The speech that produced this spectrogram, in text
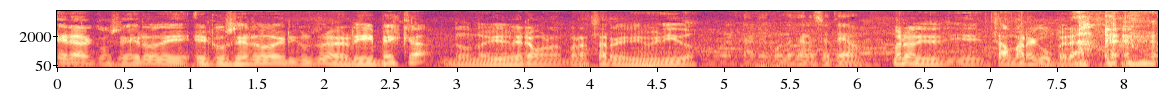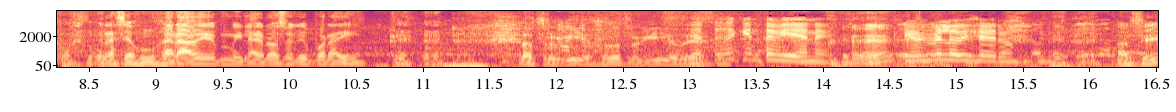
era el consejero de, el consejero de Agricultura, y Pesca, don David Vera, buenas tardes, bienvenido. Tardes, buenas tardes, Santiago. Bueno, y, está más recuperado. Gracias a un jarabe milagroso que hay por ahí. los truquillos, son los truquillos. De... Ya sé de quién te viene. ¿Eh? Que me lo dijeron. ¿Así?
